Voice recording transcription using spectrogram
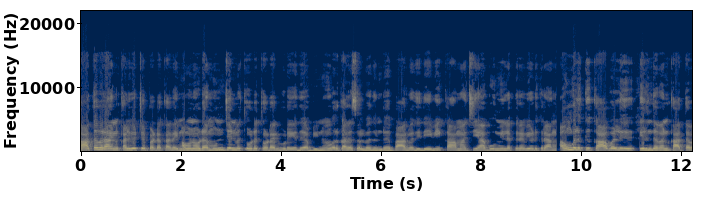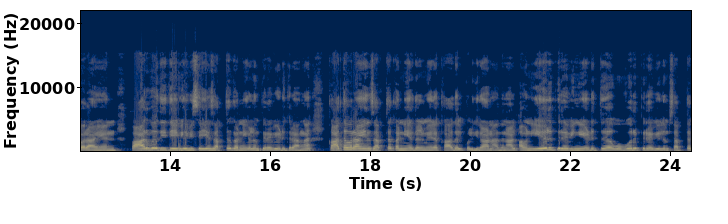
காத்தவராயன் கழுவேற்றப்பட்ட கதை அவனோட முன் ஜென்மத்தோட தொடர்புடைய உடையது அப்படின்னு ஒரு கதை சொல்வதுண்டு. பார்வதி தேவி காமாட்சியா பூமியில பிறவி எடுக்கிறாங்க. அவங்களுக்கு காவல் இருந்தவன் காத்தவராயன். பார்வதி தேவி உதவி செய்ய சப்த கன்னிகளும் பிறவி எடுக்கிறாங்க. காத்தவராயன் சப்த கன்னியர்கள் மேல காதல் கொள்கிறான். அதனால் அவன் ஏழு பிறவிங்க எடுத்து ஒவ்வொரு பிறவியிலும் சப்த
